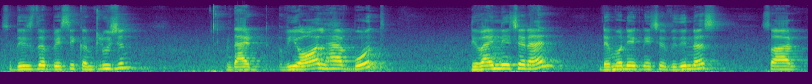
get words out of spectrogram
So this is the basic conclusion that we all have both divine nature and demoniac nature within us. So our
